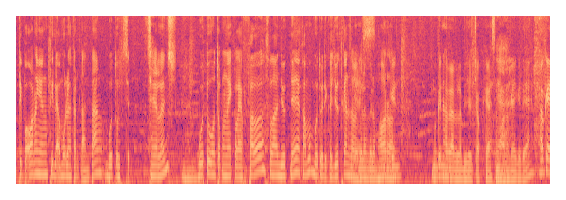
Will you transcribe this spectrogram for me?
tipe orang yang tidak mudah tertantang, butuh ch- challenge, Hmm. butuh untuk naik level selanjutnya ya kamu butuh dikejutkan sama Yes. film-film horor. Mungkin mungkin horor lebih cocok ya sama Ya. orang kayak gitu ya. Oke.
